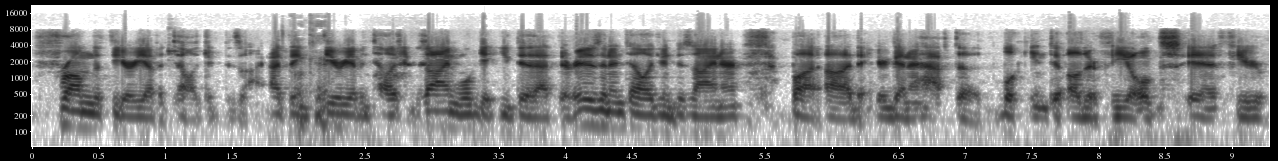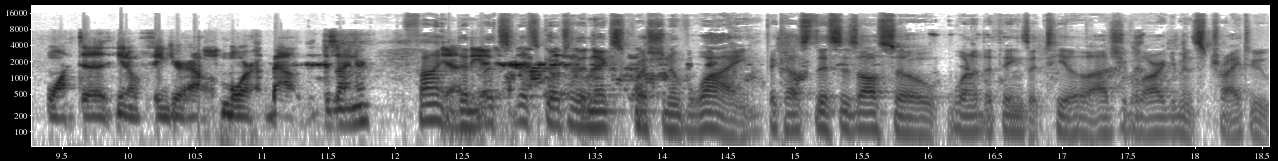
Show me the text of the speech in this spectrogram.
from the theory of intelligent design. I think okay. theory of intelligent design will get you to that there is an intelligent designer, but uh, that you're going to have to look into other fields if you want to, you know, figure out more about the designer. Fine, yeah, then the let's let's go to the next question of why, because this is also one of the things that teleological arguments try to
